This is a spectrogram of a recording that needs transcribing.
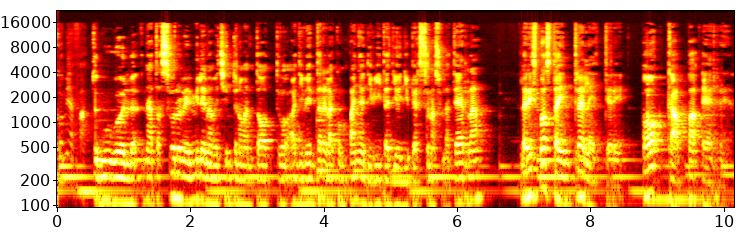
Come ha fatto Google, nata solo nel 1998, a diventare la compagna di vita di ogni persona sulla Terra? La risposta è in tre lettere, OKR.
